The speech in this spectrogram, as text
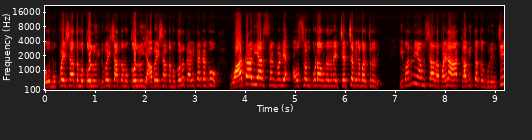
ఓ ముప్పై శాతం ఒకళ్ళు ఇరవై శాతం ఒకళ్ళు యాభై శాతం ఒకళ్ళు కవితకకు వాటాలు ఇవ్వాల్సినటువంటి అవసరం కూడా ఉన్నదనే చర్చ వినబడుతున్నది. ఇవన్నీ అంశాలపైన కవితకు గురించి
